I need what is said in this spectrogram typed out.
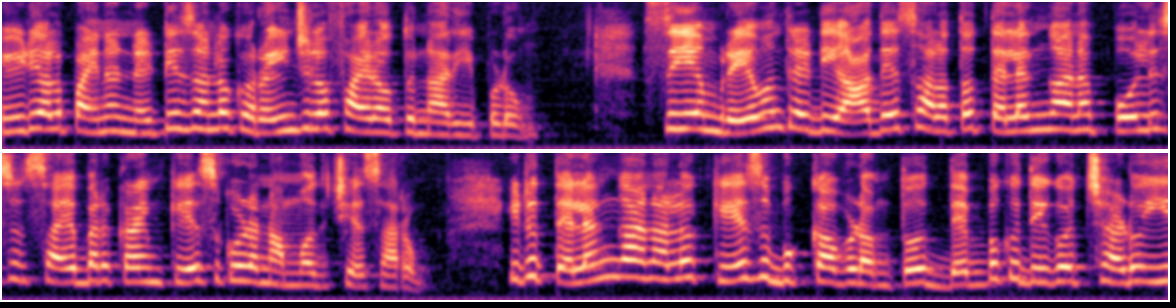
వీడియోలపైన నెటిజన్లకు ఒక రేంజ్లో ఫైర్ అవుతున్నారు ఇప్పుడు. సీఎం రేవంత్ రెడ్డి ఆదేశాలతో తెలంగాణ పోలీసులు సైబర్ క్రైమ్ కేసు కూడా నమోదు చేశారు. ఇటు తెలంగాణలో కేసు బుక్ అవ్వడంతో దెబ్బకు దిగొచ్చాడు ఈ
